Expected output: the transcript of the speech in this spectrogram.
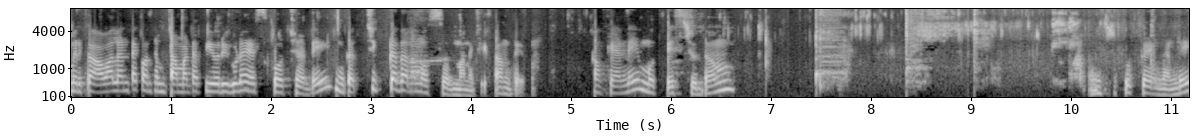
మీరు కావాలంటే కొంచెం టమాటా ప్యూరీ కూడా వేసుకోవచ్చు అండి ఇంకా చిక్కదనం వస్తుంది మనకి అంతే. ఓకే అండి మూత చూద్దాం. మంచి కుక్ అయిందండి.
